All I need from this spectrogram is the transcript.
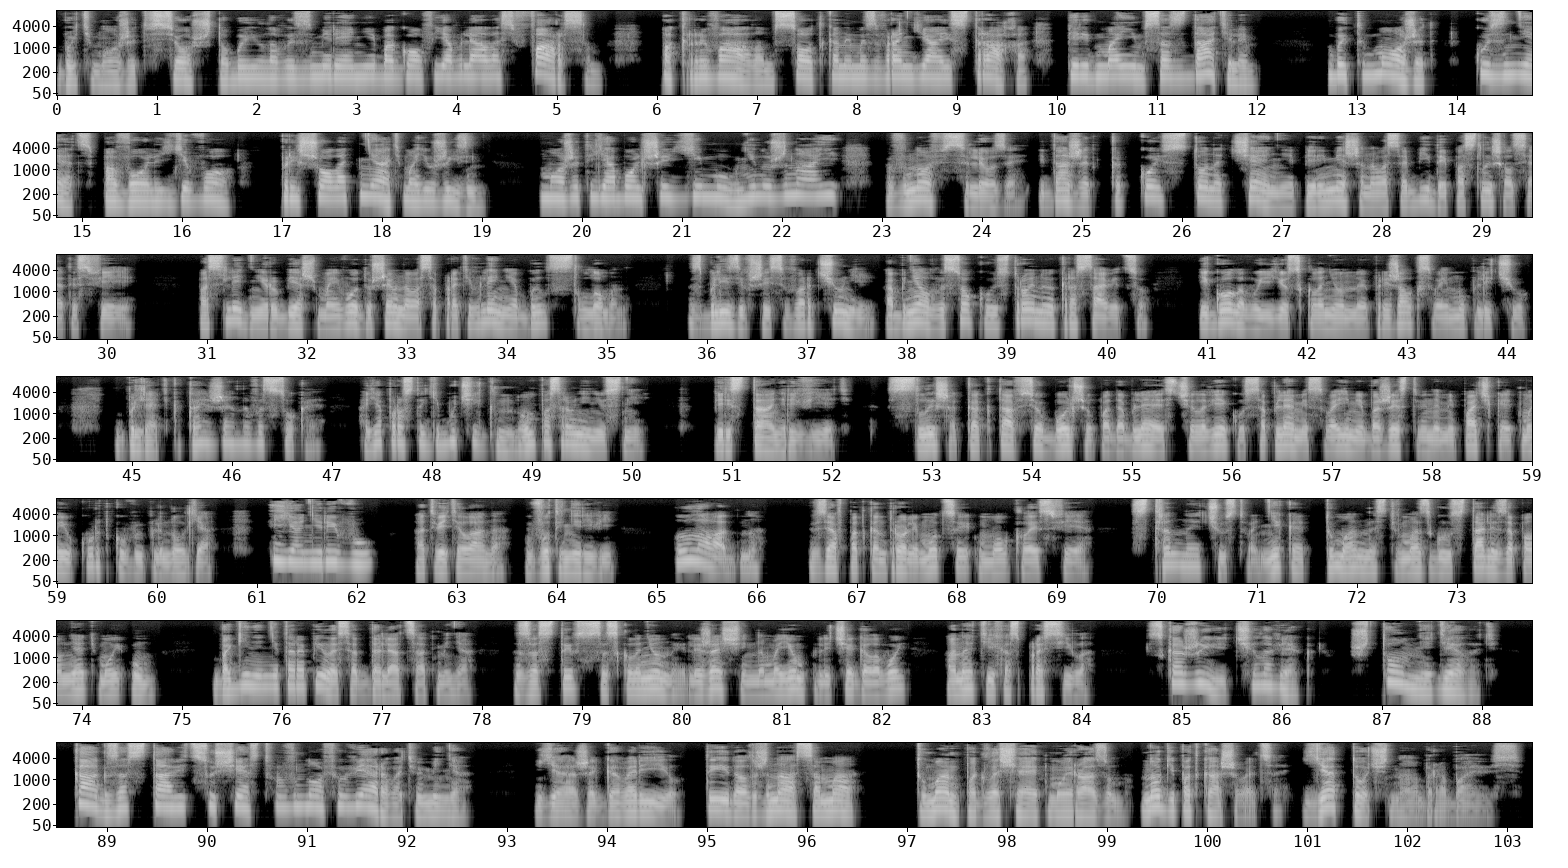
Быть может, все, что было в измерении богов, являлось фарсом, покрывалом, сотканным из вранья и страха перед моим Создателем? Быть может, кузнец по воле его пришел отнять мою жизнь? Может, я больше ему не нужна и Вновь слезы, и даже какой стон отчаяния, перемешанного с обидой, послышался от Эсфеи. Последний рубеж моего душевного сопротивления был сломан. Сблизившись в ворчуньей, обнял высокую стройную красавицу и голову ее склоненную прижал к своему плечу. Блять, какая же она высокая, а я просто ебучий гном по сравнению с ней. Перестань реветь. Слыша, как та все больше уподобляясь человеку, соплями своими божественными пачкает мою куртку, выплюнул я. «Я не реву», — ответила она. «Вот и не реви». «Ладно». Взяв под контроль эмоции, умолкла Эсфея. Странное чувство, некая туманность в мозгу стали заполнять мой ум. Богиня не торопилась отдаляться от меня. Застыв со склоненной, лежащей на моем плече головой, она тихо спросила. «Скажи, человек, что мне делать? Как заставить существ вновь уверовать в меня?» «Я же говорил, ты должна сама...» Туман поглощает мой разум, ноги подкашиваются, я точно обрабаюсь.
